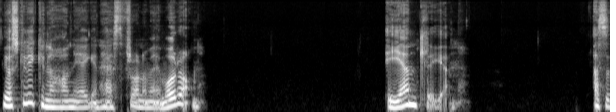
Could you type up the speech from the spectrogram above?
Jag skulle kunna ha en egen häst från och med imorgon. Egentligen. Alltså,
